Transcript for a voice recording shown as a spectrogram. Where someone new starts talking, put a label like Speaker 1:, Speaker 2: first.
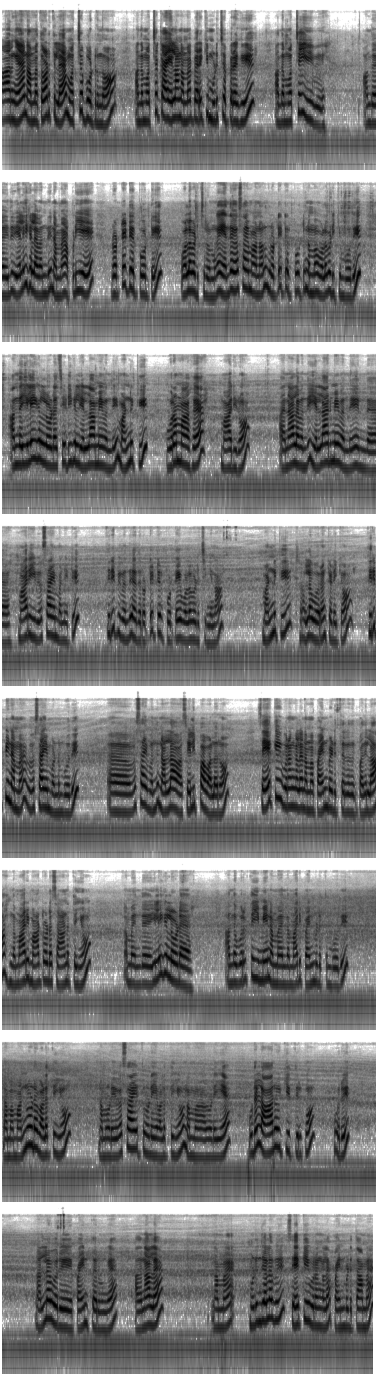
Speaker 1: பாருங்கள் நம்ம தோட்டத்தில் மொச்சை போட்டிருந்தோம். அந்த மொச்சைக்காயெல்லாம் நம்ம பிறக்கி முடித்த பிறகு அந்த மொச்சை அந்த இது இலைகளை வந்து நம்ம அப்படியே ரொட்டேட்டர் போட்டு உழவடிச்சிருவோமுங்க எந்த விவசாயமானாலும் ரொட்டேட்டர் போட்டு நம்ம உழவடிக்கும் போது அந்த இலைகளோட செடிகள் எல்லாமே வந்து மண்ணுக்கு உரமாக மாறிடும் அதனால் வந்து எல்லாருமே வந்து இந்த மாதிரி விவசாயம் பண்ணிவிட்டு திருப்பி வந்து அதை ரொட்டேட்டர் போட்டே உழவடிச்சிங்கன்னா மண்ணுக்கு நல்ல உரம் கிடைக்கும். திருப்பி நம்ம விவசாயம் பண்ணும்போது விவசாயம் வந்து நல்லா செழிப்பாக வளரும். செயற்கை உரங்களை நம்ம பயன்படுத்துறதுக்கு பதிலாக இந்த மாதிரி மாட்டோட சாணத்தையும் நம்ம இந்த இலைகளோட அந்த உரத்தையுமே நம்ம இந்த மாதிரி பயன்படுத்தும் போது நம்ம மண்ணோட வளத்தையும் நம்மளுடைய விவசாயத்தினுடைய வளத்தையும் நம்மளுடைய உடல் ஆரோக்கியத்திற்கும் ஒரு நல்ல ஒரு பயன் தருங்க. அதனால் நம்ம முடிஞ்சளவு செயற்கை உரங்களை பயன்படுத்தாமல்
